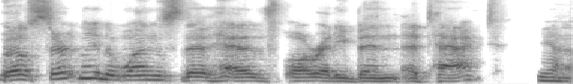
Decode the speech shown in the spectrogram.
Well, certainly the ones that have already been attacked. Yeah,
